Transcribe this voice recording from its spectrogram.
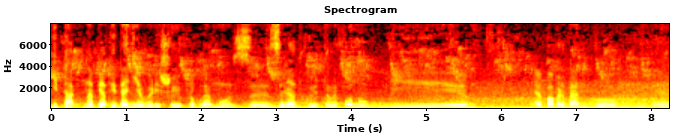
І так, на п'ятий день я вирішую проблему з зарядкою телефону і е, павербенку. Е,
